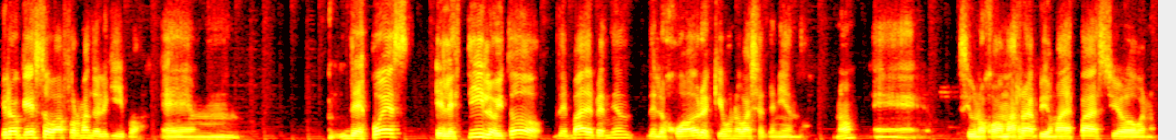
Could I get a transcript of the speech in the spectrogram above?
creo que eso va formando el equipo. Em, después, el estilo y todo va dependiendo de los jugadores que uno vaya teniendo. ¿no? Eh, si uno juega más rápido, más despacio, bueno,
